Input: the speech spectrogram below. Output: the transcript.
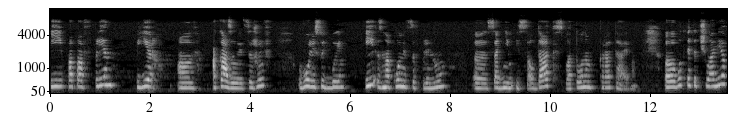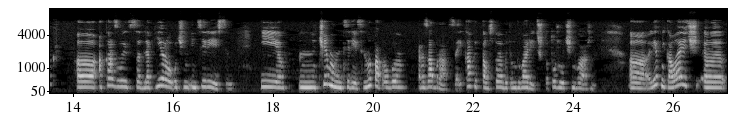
И попав в плен, Пьер оказывается жив волей судьбы и знакомится в плену с одним из солдат, с Платоном Каратаевым. Вот этот человек Э, оказывается для Пьера очень интересен. И чем он интересен, мы попробуем разобраться. И как и Толстой об этом говорит, что тоже очень важно. Э, Лев Николаевич э,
